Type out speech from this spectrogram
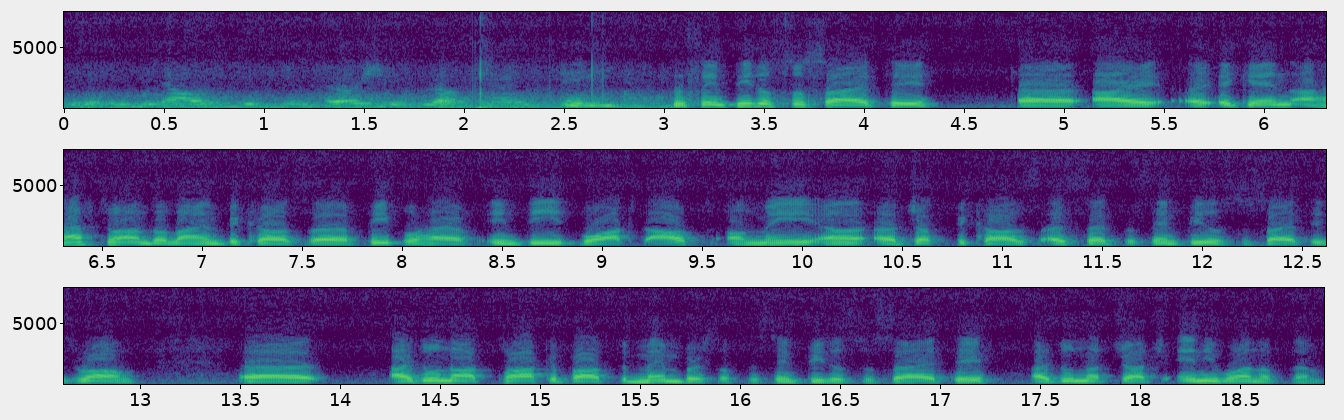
who now is 15 parishes throughout the United States. The St. Peter Society, uh, I again, I have to underline because uh, people have indeed walked out on me uh, uh, just because I said the St. Peter Society is wrong. I do not talk about the members of the St. Peter Society. I do not judge any one of them.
